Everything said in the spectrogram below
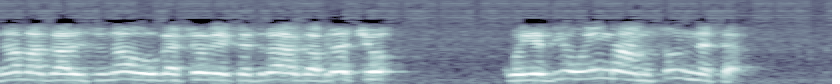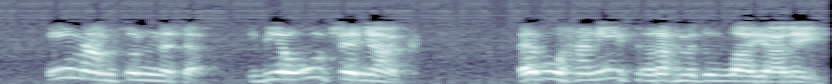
Namagali su na ovoga čovjeka, draga braćo, koji je bio imam sunneta, imam sunneta, i bio učenjak Ebu Hanif, rahmetullahi alaih.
